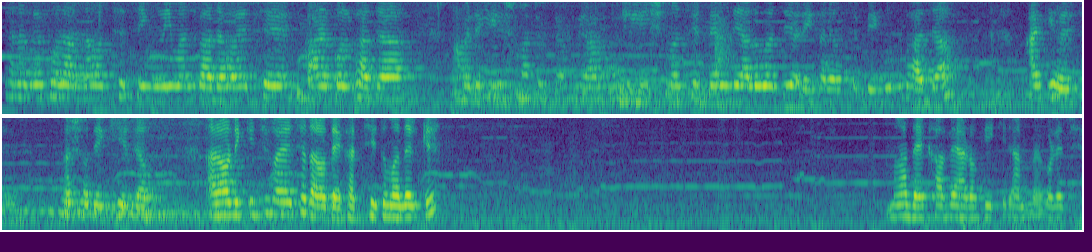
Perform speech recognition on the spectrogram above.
এখানে দেখো রান্না হচ্ছে চিংড়ি মাছ ভাজা হয়েছে কারকল ভাজা ইলিশ মাছের তেল দিয়ে আলু ভাজি। ইলিশ মাছের তেল দিয়ে আলু ভাজি আর এখানে হচ্ছে বেগুন ভাজা। আর কি হয়েছে? আসো দেখিয়ে দাও আর অনেক কিছু হয়েছে তারাও দেখাচ্ছি তোমাদেরকে। মা দেখাবে আরও কি কি রান্না করেছে।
